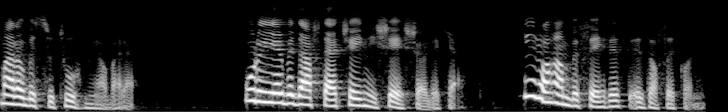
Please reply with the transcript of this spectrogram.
مرا به سطوح میآورد. برویر به دفترچه نیشه اشاره کرد. این را هم به فهرست اضافه کنید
